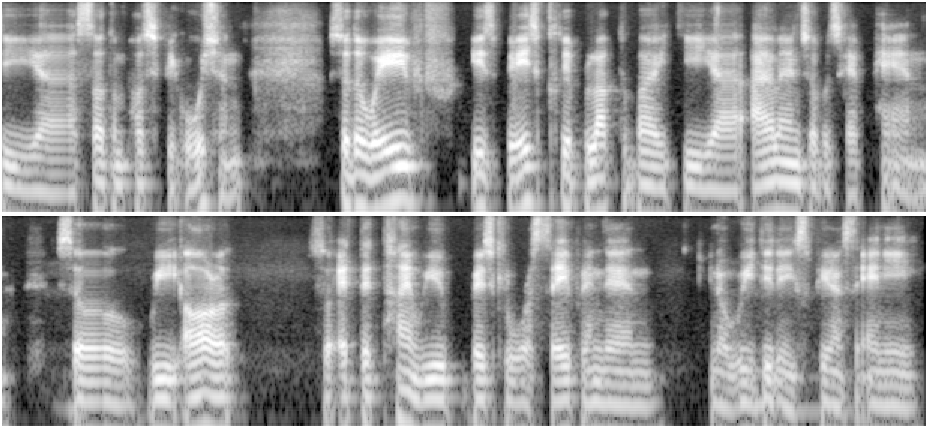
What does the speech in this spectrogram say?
the uh, southern Pacific Ocean. So the wave is basically blocked by the uh, islands of Japan. So we are, so at that time, we basically were safe. And then, you know, we didn't experience any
